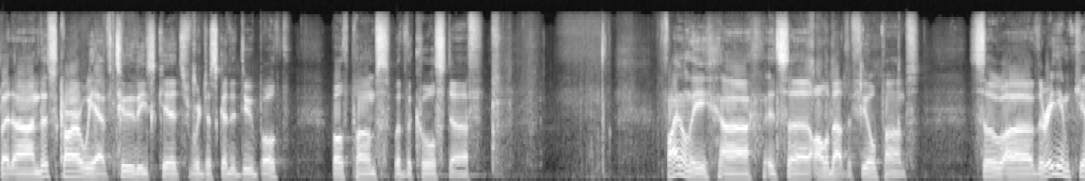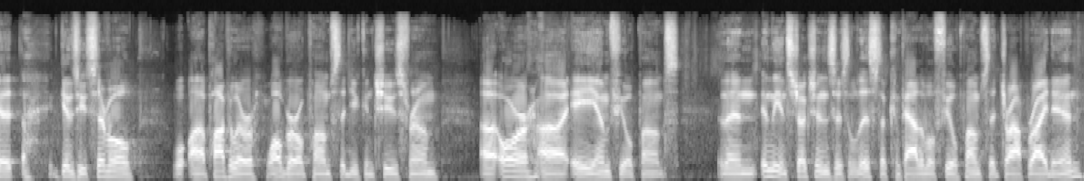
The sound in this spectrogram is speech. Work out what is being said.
But on this car, we have two of these kits. We're just going to do both, both pumps with the cool stuff. Finally, uh, it's uh, all about the fuel pumps. So uh, the Radium kit gives you several uh, popular Walbro pumps that you can choose from, uh, or uh, AEM fuel pumps. And then in the instructions, there's a list of compatible fuel pumps that drop right in.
